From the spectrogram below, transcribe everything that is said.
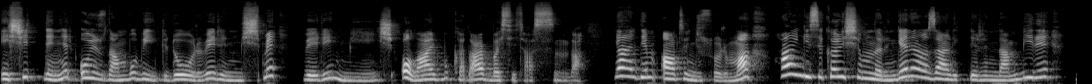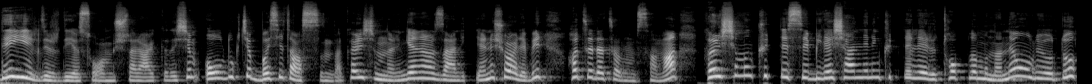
Eşitlenir. O yüzden bu bilgi doğru verilmiş mi? Verilmiş. Olay bu kadar basit aslında. Geldim 6. soruma. Hangisi karışımların genel özelliklerinden biri değildir diye sormuşlar arkadaşım. Oldukça basit aslında. Karışımların genel özelliklerini şöyle bir hatırlatalım sana. Karışımın kütlesi bileşenlerin kütleleri toplamına ne oluyordu?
